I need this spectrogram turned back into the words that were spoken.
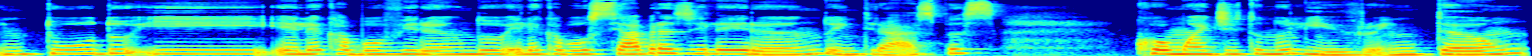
em tudo, e ele acabou virando, ele acabou se abrasileirando, entre aspas, como é dito no livro. Então,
